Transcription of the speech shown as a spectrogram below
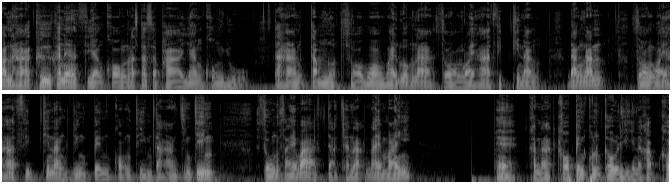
ปัญหาคือคะแนนเสียงของรัฐสภายังคงอยู่ ทหารกำหนดสวไว้ล่วงหน้า 250 ที่นั่ง ดังนั้น 250 ที่นั่งจึงเป็นของทีมทหารจริง ๆ สงสัยว่าจะชนะได้ไหมแฮ่ขนาดเขาเป็นคนเกาหลีนะครับ เขา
